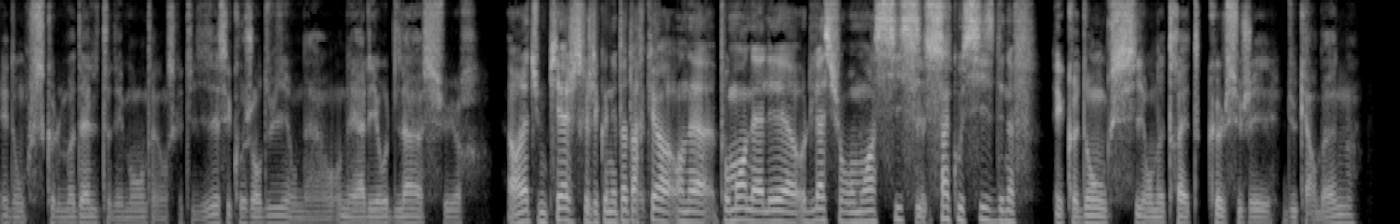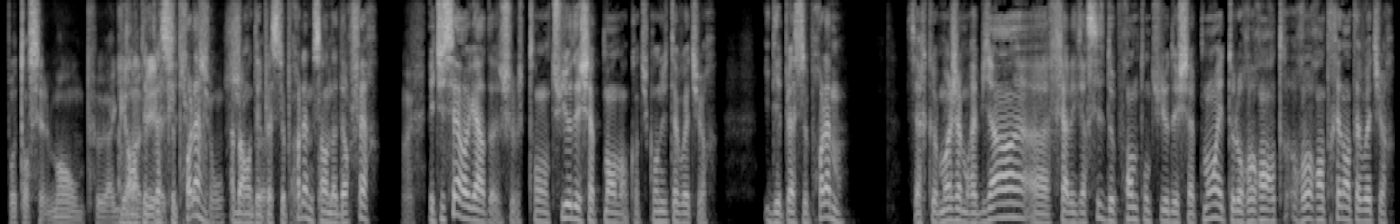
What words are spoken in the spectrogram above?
Et donc ce que le modèle te démontre et dans ce que tu disais, c'est qu'aujourd'hui on a on est allé au-delà sur alors là, tu me pièges parce que je les connais pas par cœur. On a, pour moi, on est allé euh, au-delà sur au moins 6, 5 ou 6 des 9. Et que donc, si on ne traite que le sujet du carbone, potentiellement, on peut aggraver ah bah on déplace le problème. Ah bah on déplace le problème, ça on adore faire. Ouais. Mais tu sais, regarde, ton tuyau d'échappement quand tu conduis ta voiture, il déplace le problème. C'est-à-dire que moi, j'aimerais bien euh, faire l'exercice de prendre ton tuyau d'échappement et te le re-rentrer dans ta voiture.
